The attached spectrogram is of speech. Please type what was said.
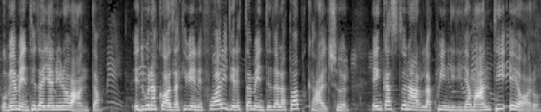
Ovviamente dagli anni 90 ed una cosa che viene fuori direttamente dalla pop culture e incastonarla quindi di diamanti e oro.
